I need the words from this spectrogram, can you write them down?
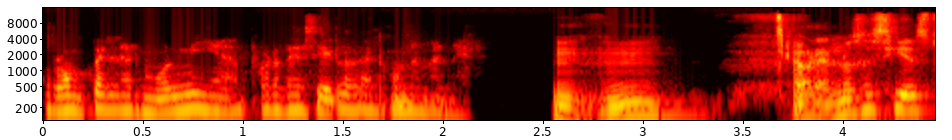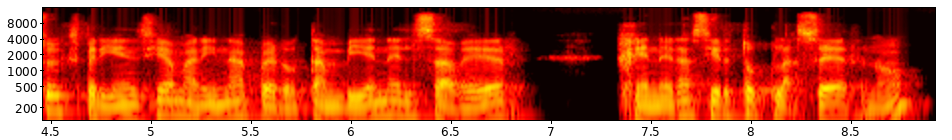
rompe la armonía, por decirlo de alguna manera. Ahora, no sé si es tu experiencia, Marina, pero también el saber genera cierto placer, ¿no?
